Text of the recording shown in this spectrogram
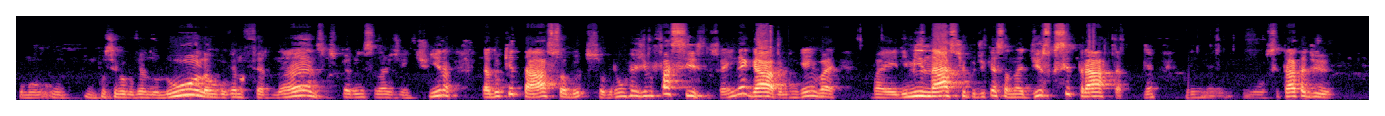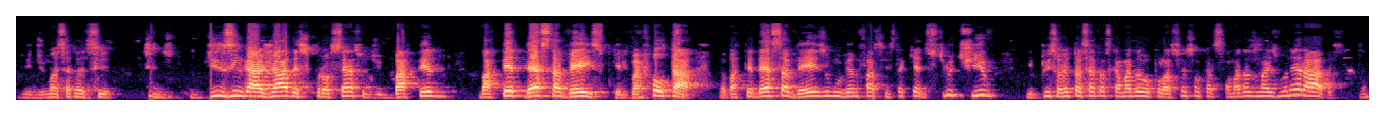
como um possível governo Lula, o governo Fernandes, os peronistas da Argentina, é do que estar sobre, sobre um regime fascista. Isso é inegável, ninguém vai, vai eliminar esse tipo de questão, não é disso que se trata. Né? Se trata de, de, de uma certa. De se, se desengajar desse processo de bater bater desta vez, porque ele vai voltar, vai bater dessa vez um governo fascista que é destrutivo, e principalmente para certas camadas da população, são as camadas mais vulneráveis, né?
